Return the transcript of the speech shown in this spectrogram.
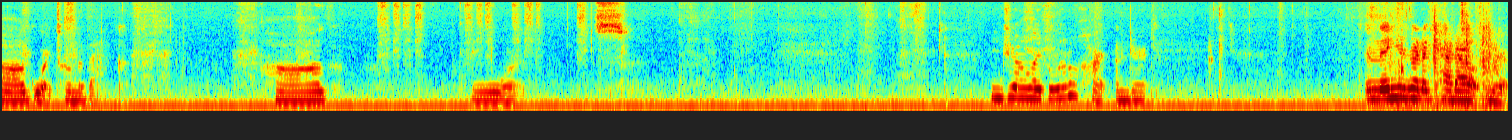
Hogwarts on the back. Hogwarts. And draw like a little heart under it. And then you're going to cut out your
